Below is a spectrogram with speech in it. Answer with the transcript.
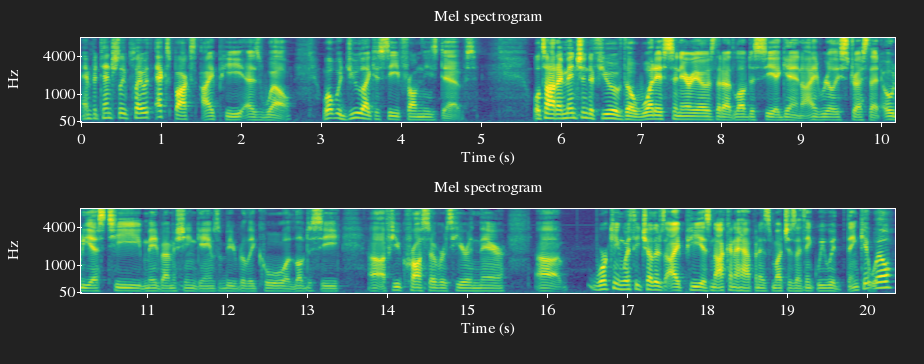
and potentially play with Xbox IP as well. What would you like to see from these devs? Well, Todd, I mentioned a few of the what if scenarios that I'd love to see. Again, I really stress that ODST made by Machine Games would be really cool. I'd love to see uh, a few crossovers here and there. Uh, working with each other's IP is not going to happen as much as I think we would think it will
